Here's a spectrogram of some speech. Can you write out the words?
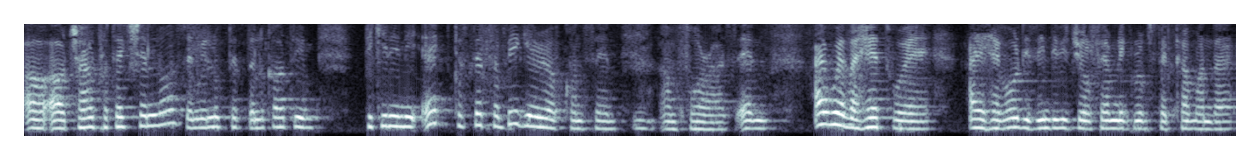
our, our, child protection laws and we looked at the Lukautim Pikinini Act because that's a big area of concern mm. um, for us. And I wear the hat where I have all these individual family groups that come under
